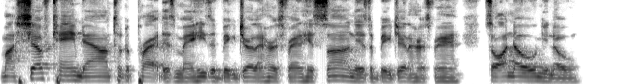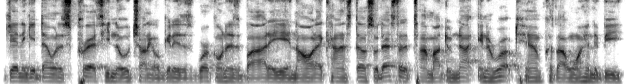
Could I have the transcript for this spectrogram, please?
my chef came down to the practice, man. He's a big Jalen Hurts fan. His son is a big Jalen Hurts fan. So I know, you know, getting get done with his press, he know, trying to go get his work on his body and all that kind of stuff. So that's the time I do not interrupt him because I want him to be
